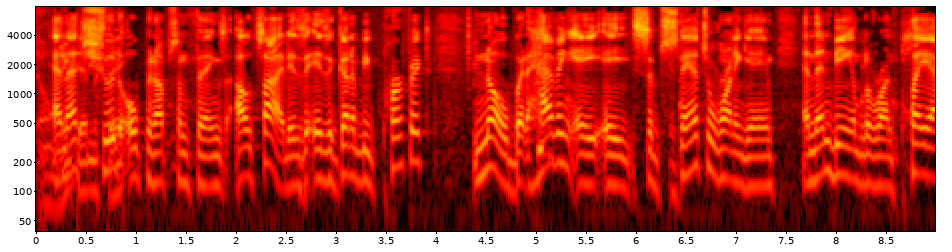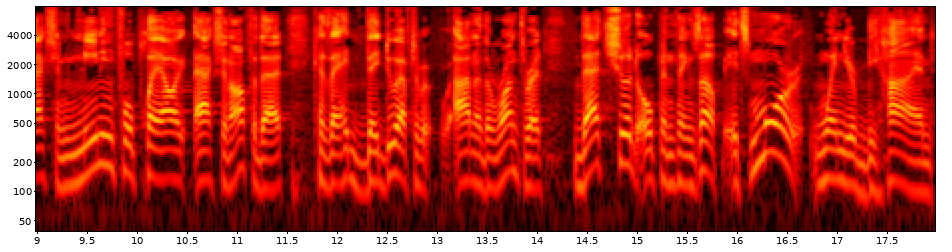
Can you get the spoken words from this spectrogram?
Don't and that, that should open up some things outside. Is, is it going to be perfect? No, but having a, a substantial running game and then being able to run play action, meaningful play action off of that, because they, they do have to honor the run threat, that should open things up. It's more when you're behind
